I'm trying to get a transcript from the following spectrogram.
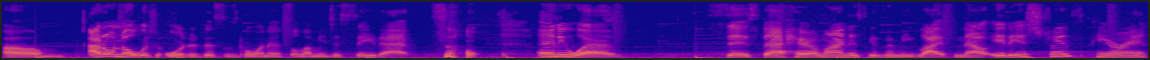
Um, I don't know which order this is going in, so let me just say that. So, anyway, sis, that hairline is giving me life. Now it is transparent,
